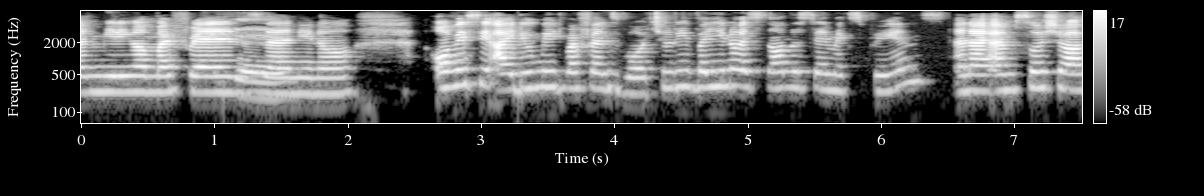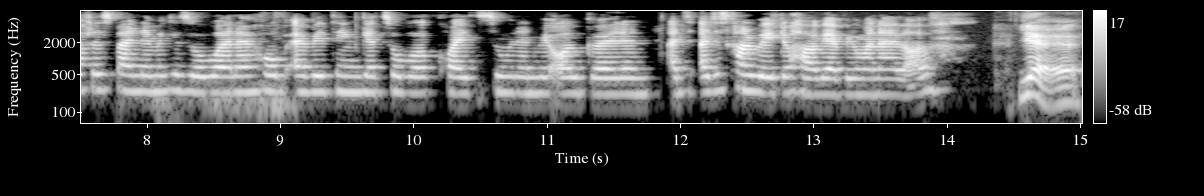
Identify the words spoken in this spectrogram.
and meeting all my friends Yeah. and you know, obviously I do meet my friends virtually, but you know, it's not the same experience. And I am so sure after this pandemic is over and I hope everything gets over quite soon and we're all good and I, I just can't wait to hug everyone I love. Yeah,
